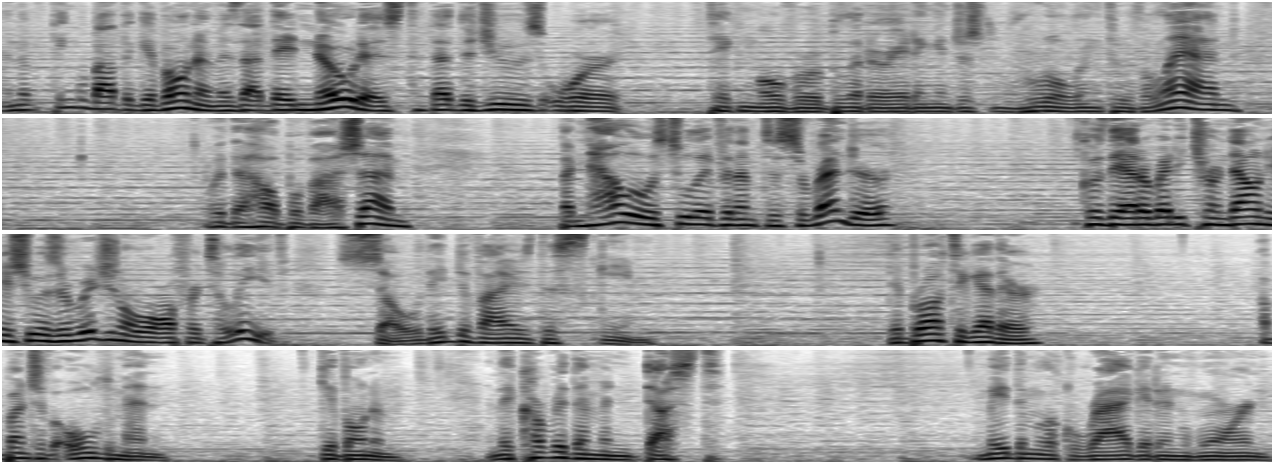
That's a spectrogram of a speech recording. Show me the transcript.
And the thing about the Givonim is that they noticed that the Jews were taking over, obliterating, and just ruling through the land with the help of Hashem. But now it was too late for them to surrender because they had already turned down Yeshua's original offer to leave. So they devised a scheme. They brought together a bunch of old men, Givonim, and they covered them in dust, made them look ragged and worn.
